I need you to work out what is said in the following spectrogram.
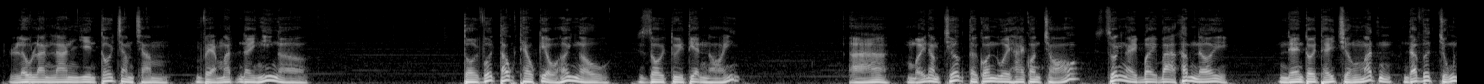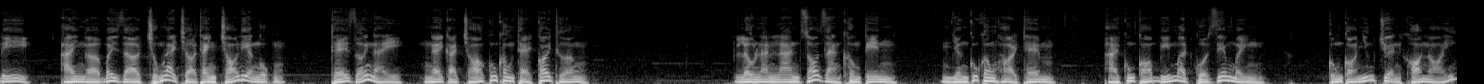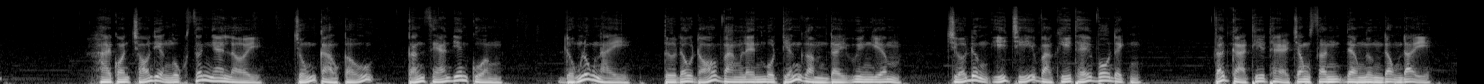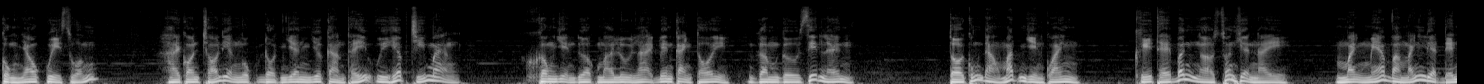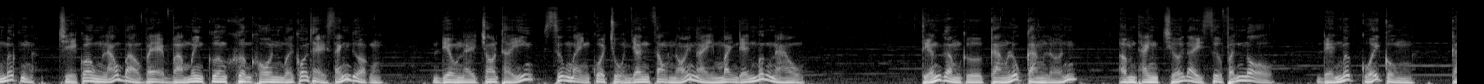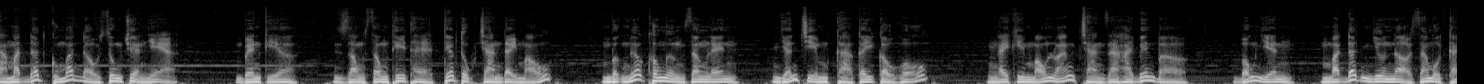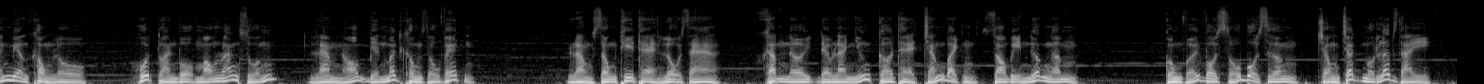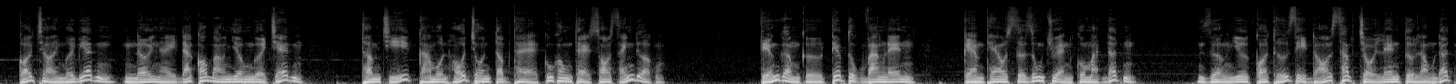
Lâu Lan Lan nhìn tôi chằm chằm, vẻ mặt đầy nghi ngờ. Tôi vuốt tóc theo kiểu hơi ngầu, rồi tùy tiện nói. À, mấy năm trước tôi có nuôi hai con chó, suốt ngày bậy bạ khắp nơi. Nên tôi thấy trướng mắt đã vứt chúng đi. Ai ngờ bây giờ chúng lại trở thành chó địa ngục. Thế giới này, ngay cả chó cũng không thể coi thường. Lâu Lan Lan rõ ràng không tin, nhưng cũng không hỏi thêm. Ai cũng có bí mật của riêng mình, cũng có những chuyện khó nói. Hai con chó địa ngục rất nghe lời, chúng cào cấu, cắn xé điên cuồng. Đúng lúc này, từ đâu đó vang lên một tiếng gầm đầy uy nghiêm, chứa đựng ý chí và khí thế vô địch. Tất cả thi thể trong sân đều ngừng động đậy, cùng nhau quỳ xuống. Hai con chó địa ngục đột nhiên như cảm thấy uy hiếp chí mạng, không nhịn được mà lùi lại bên cạnh tôi, gầm gừ rít lên. Tôi cũng đảo mắt nhìn quanh, khí thế bất ngờ xuất hiện này, mạnh mẽ và mãnh liệt đến mức chỉ có ông lão bảo vệ và Minh Cương Khương Khôn mới có thể sánh được. Điều này cho thấy sức mạnh của chủ nhân giọng nói này mạnh đến mức nào. Tiếng gầm gừ càng lúc càng lớn, âm thanh chứa đầy sự phẫn nộ, đến mức cuối cùng cả mặt đất cũng bắt đầu rung chuyển nhẹ. Bên kia, dòng sông thi thể tiếp tục tràn đầy máu, mực nước không ngừng dâng lên, nhấn chìm cả cây cầu gỗ. Ngay khi máu loãng tràn ra hai bên bờ, bỗng nhiên mặt đất như nở ra một cái miệng khổng lồ, hút toàn bộ máu loãng xuống, làm nó biến mất không dấu vết. Lòng sông thi thể lộ ra, khắp nơi đều là những cơ thể trắng bệch do bị nước ngâm. Cùng với vô số bộ xương trồng chất một lớp dày, có trời mới biết nơi này đã có bao nhiêu người chết, thậm chí cả một hố chôn tập thể cũng không thể so sánh được. Tiếng gầm cừ tiếp tục vang lên, kèm theo sự rung chuyển của mặt đất. Dường như có thứ gì đó sắp trồi lên từ lòng đất.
